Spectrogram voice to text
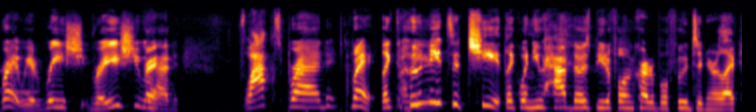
right. We had reishi. Reishi. We Right. had flax bread. Right. Like, who mean- needs to cheat? Like, when you have those beautiful, incredible foods in your life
